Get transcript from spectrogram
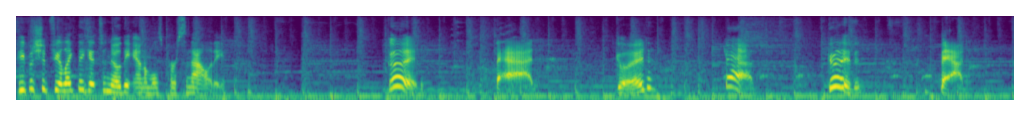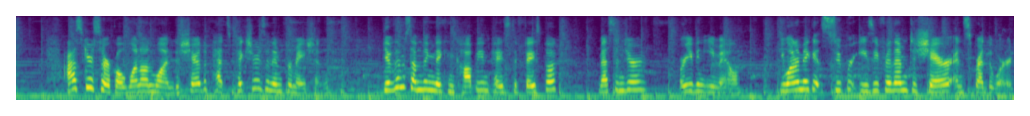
People should feel like they get to know the animal's personality. Good, bad, good, bad, good, bad. Ask your circle one-on-one -on -one to share the pet's pictures and information. Give them something they can copy and paste to Facebook, Messenger, or even email. You want to make it super easy for them to share and spread the word.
